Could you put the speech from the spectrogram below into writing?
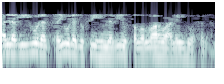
الذي يولد سيولد فيه النبي صلى الله عليه وسلم.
